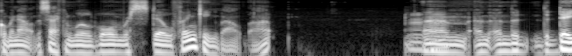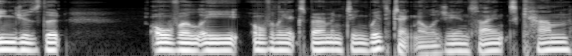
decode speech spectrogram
coming out of the Second World War, and we're still thinking about that. Mhm. Um, and, and the, the dangers that overly overly experimenting with technology and science can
